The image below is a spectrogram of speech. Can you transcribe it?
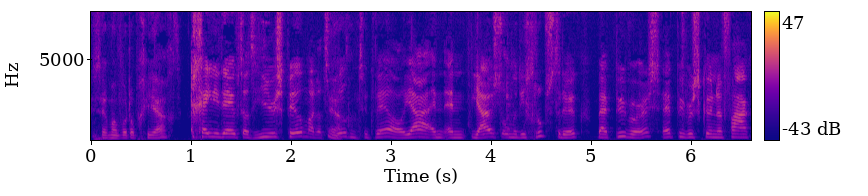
zeg maar, wordt opgejaagd? Geen idee of dat hier speelt, maar dat speelt ja. natuurlijk wel. Ja, en, en juist onder die groepsdruk bij pubers. Hè, pubers kunnen vaak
